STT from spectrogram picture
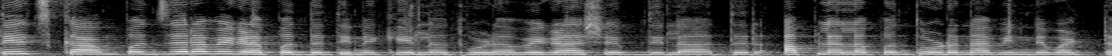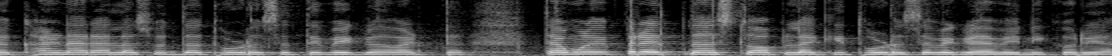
तेच काम पण जरा वेगळ्या पद्धतीने केलं थोडा वेगळा शेप दिला तर आपल्याला पण थोडं नाविन्य वाटतं. खाणाऱ्याला सुद्धा थोडंसं ते वेगळं वाटतं. त्यामुळे प्रयत्न असतो आपला की थोडंसं वेगळ्या वेळी करूया.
